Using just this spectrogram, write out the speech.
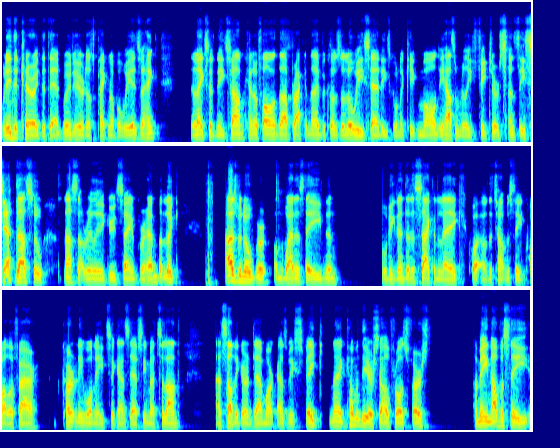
We need to clear out the deadwood here that's picking up a wage. I think the likes of Ntcham kind of fall into that bracket now because although he said he's going to keep him on, he hasn't really featured since he said that. So that's not really a good sign for him. But look, as we know, over on Wednesday evening, we'll be getting into the second leg of the Champions League qualifier. Currently one each against FC Midtjylland and Celtic are in Denmark as we speak. Now, coming to yourself, Ross, first. I mean, obviously,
